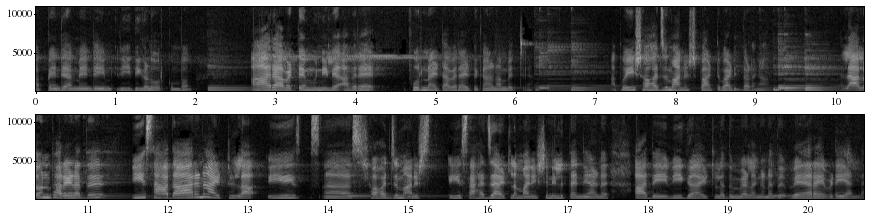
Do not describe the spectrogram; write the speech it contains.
അപ്പേന്റെ അമ്മേന്റെയും രീതികൾ ഓർക്കുമ്പം. ആരാവട്ടെ മുന്നിൽ അവരെ പൂർണമായിട്ട് അവരായിട്ട് കാണാൻ പറ്റുക. അപ്പോൾ ഈ ഷോഹജ് മാനുഷ് പാട്ട് പാടി തുടങ്ങാം. ലാലോൻ പറയണത് ഈ സാധാരണ ആയിട്ടുള്ള ഈ ഷഹജ് മാനുഷ് ഈ സഹജമായിട്ടുള്ള മനുഷ്യനിൽ തന്നെയാണ് ആ ദൈവികമായിട്ടുള്ളതും വിളങ്ങണത്. വേറെ എവിടെയല്ല.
